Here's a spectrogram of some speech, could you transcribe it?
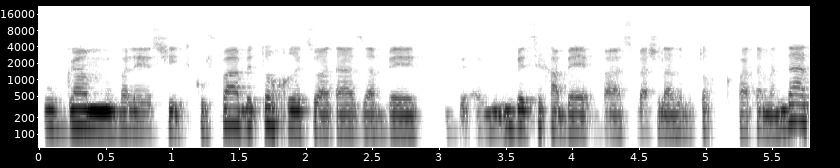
הוא גם מבלה איזושהי תקופה בתוך רצועת עזה, סליחה, בסביבה של עזה בתוך תקופת המנדט,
